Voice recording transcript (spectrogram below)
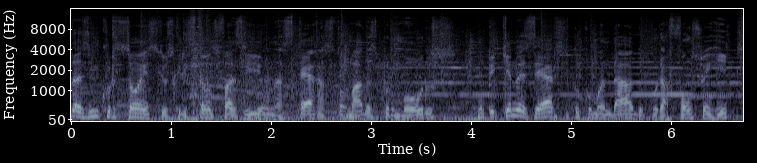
Das incursões que os cristãos faziam nas terras tomadas por mouros, um pequeno exército comandado por Afonso Henriques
